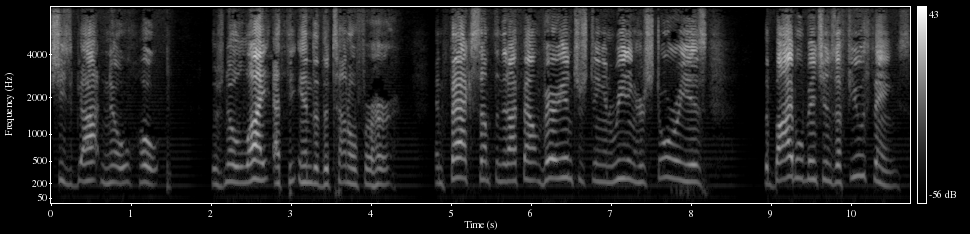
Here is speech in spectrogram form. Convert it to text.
She's got no hope. There's no light at the end of the tunnel for her. In fact, something that I found very interesting in reading her story is the Bible mentions a few things.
